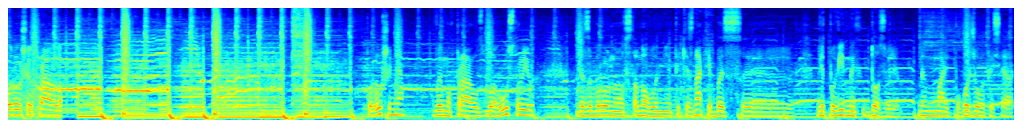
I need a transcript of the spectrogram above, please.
порушив правила. Порушення вимог правил з благоустрою, де заборонено встановлені такі знаки без е, відповідних дозволів. Вони мають погоджуватися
